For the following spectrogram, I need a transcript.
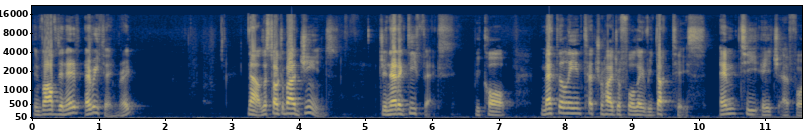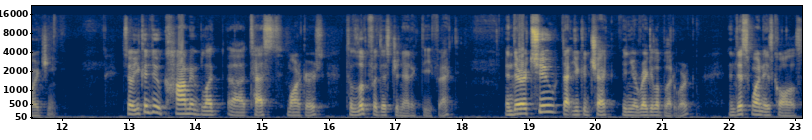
involved in everything, right? Now, let's talk about genes, genetic defects. We call methylene tetrahydrofolate reductase, MTHFR gene. So you can do common blood uh, test markers to look for this genetic defect. And there are two that you can check in your regular blood work. And this one is called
